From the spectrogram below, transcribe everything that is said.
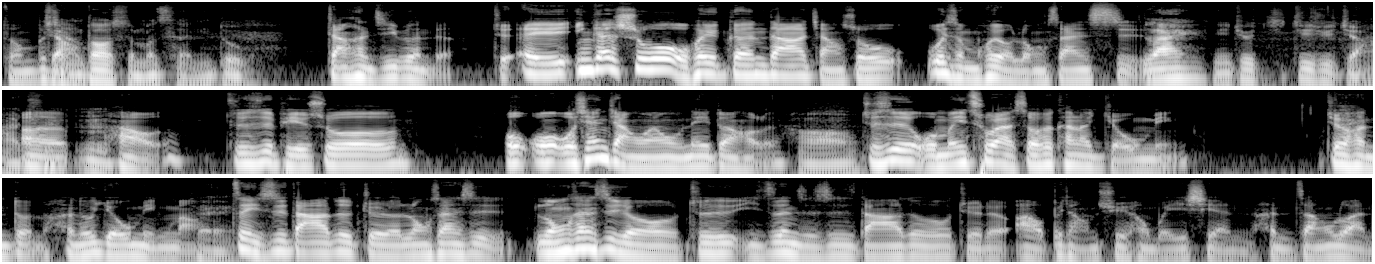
怎么不讲？到什么程度？讲很基本的，就诶，应该说我会跟大家讲说，为什么会有龙山寺？来，你就继续讲下去。嗯，好，就是比如说，我我我先讲完我那一段好了。好，就是我们一出来的时候会看到游民。就很多很多游民嘛，这也是大家就觉得龙山寺，龙山寺有就是一阵子是大家都觉得啊，我不想去，很危险，很脏乱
